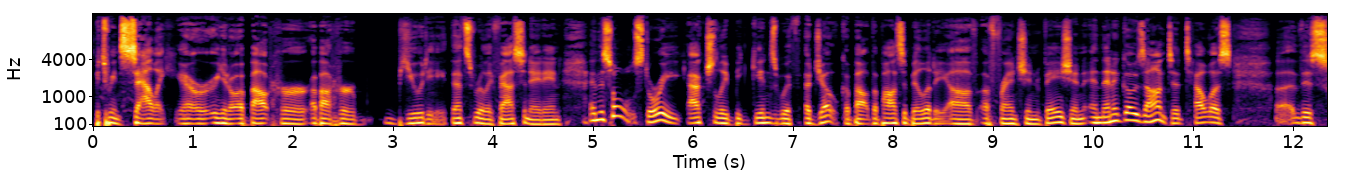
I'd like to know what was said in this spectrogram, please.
between Sally, or you know, about her about her beauty. That's really fascinating. And this whole story actually begins with a joke about the possibility of a French invasion, and then it goes on to tell us uh, this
